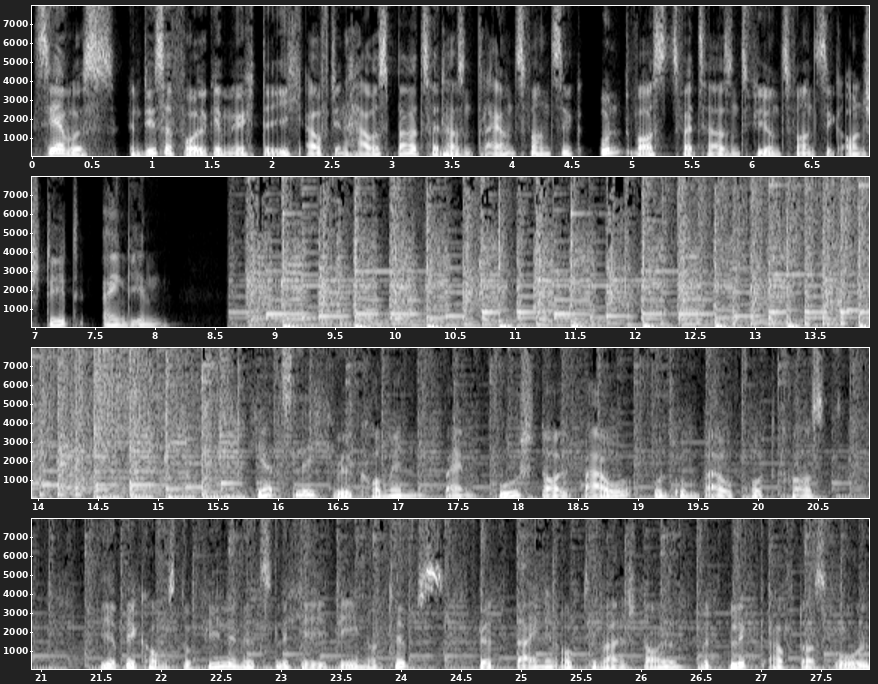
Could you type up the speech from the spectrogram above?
Servus, in dieser Folge möchte ich auf den Hausbau 2023 und was 2024 ansteht eingehen. Herzlich willkommen beim Kuhstall Bau und Umbau Podcast. Hier bekommst du viele nützliche Ideen und Tipps für deinen optimalen Stall mit Blick auf das Wohl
